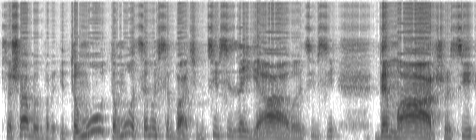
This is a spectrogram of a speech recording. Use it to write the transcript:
США вибори. І тому, тому це ми все бачимо. Ці всі заяви, ці всі демарші, ці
